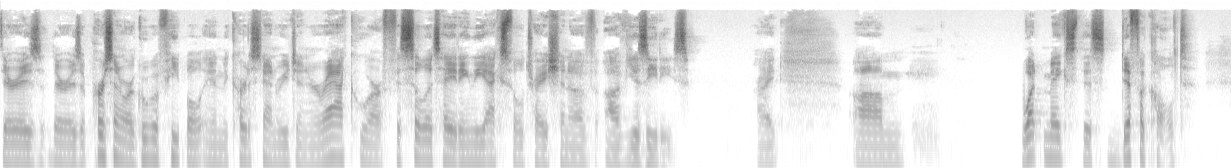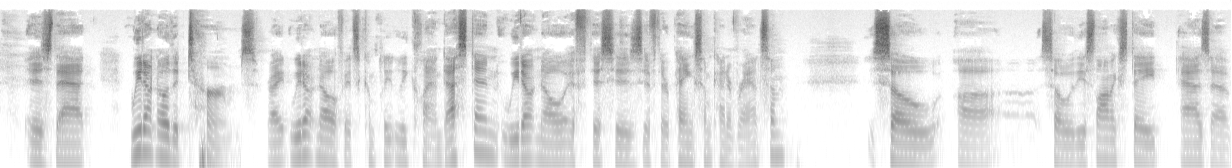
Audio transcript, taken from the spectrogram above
there is there is a person or a group of people in the Kurdistan region in Iraq who are facilitating the exfiltration of of Yazidis, right? Um, what makes this difficult is that we don't know the terms, right? We don't know if it's completely clandestine. We don't know if this is if they're paying some kind of ransom. So, uh, so the Islamic State, as a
